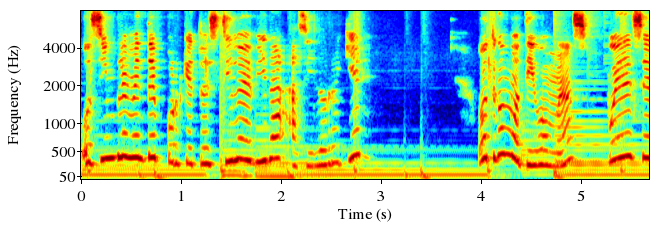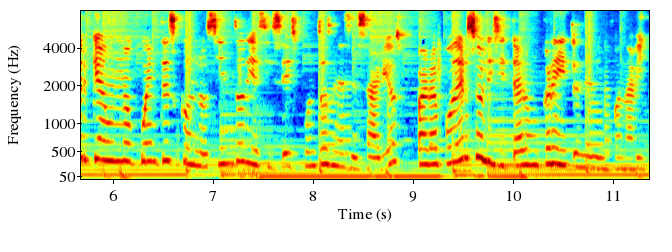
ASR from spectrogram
o simplemente porque tu estilo de vida así lo requiere. Otro motivo más puede ser que aún no cuentes con los 116 puntos necesarios para poder solicitar un crédito en el Infonavit.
